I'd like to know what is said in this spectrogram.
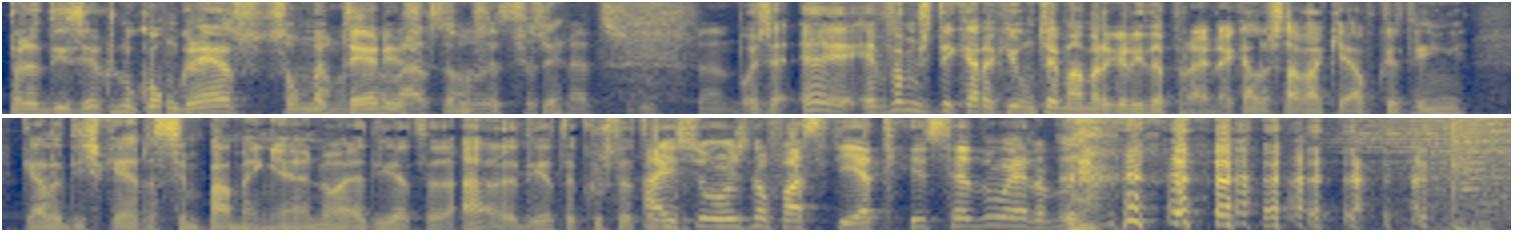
para dizer que no Congresso são vamos matérias que estão a ser discutidas. Pois é, é, é, vamos dedicar aqui um tema à Margarida Pereira, que ela estava aqui há bocadinho, que ela diz que era sempre amanhã, não é? A dieta. Ah, a dieta custa tanto. Ah, isso hoje não faço dieta, isso é do.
